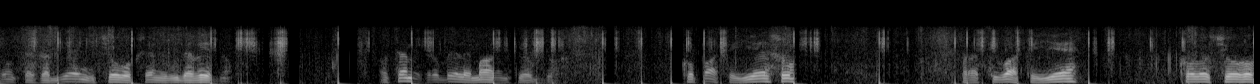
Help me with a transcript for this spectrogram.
сонце заб'є, нічого взагалі не буде видно. Оце ми зробили маленький обзор. Копати є що, працювати є коло чого.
